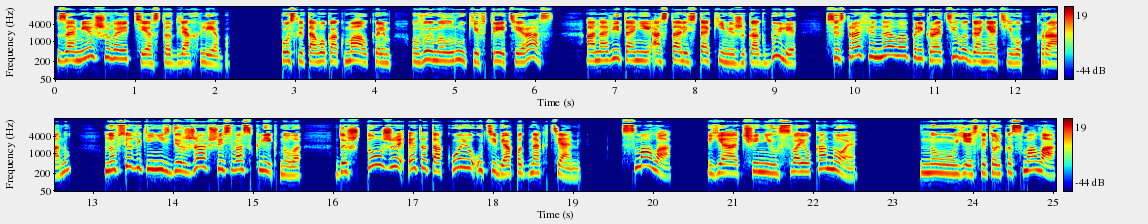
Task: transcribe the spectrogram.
замешивая тесто для хлеба. После того, как Малкольм вымыл руки в третий раз, а на вид они остались такими же, как были, сестра Финелла прекратила гонять его к крану, но все-таки, не сдержавшись, воскликнула, «Да что же это такое у тебя под ногтями?» «Смола», я чинил свое каноэ. Ну, если только смола.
